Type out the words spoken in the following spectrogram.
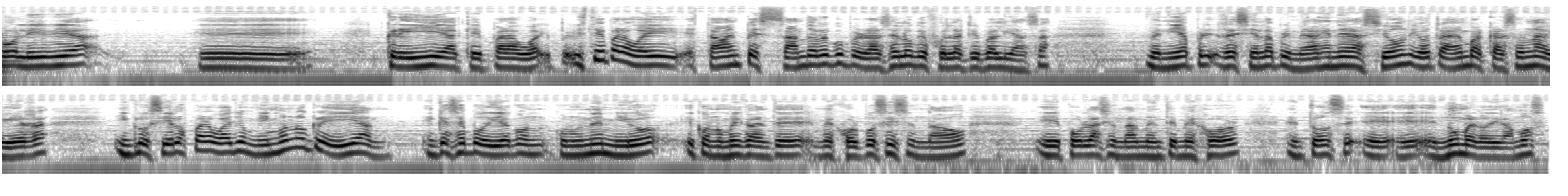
Bolivia eh, creía que Paraguay, viste Paraguay estaba empezando a recuperarse lo que fue la Triple Alianza, venía recién la primera generación y otra vez embarcarse en una guerra. Inclusive los paraguayos mismos no creían en que se podía con, un enemigo económicamente mejor posicionado, eh, poblacionalmente mejor, entonces, eh, eh, en número, digamos.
